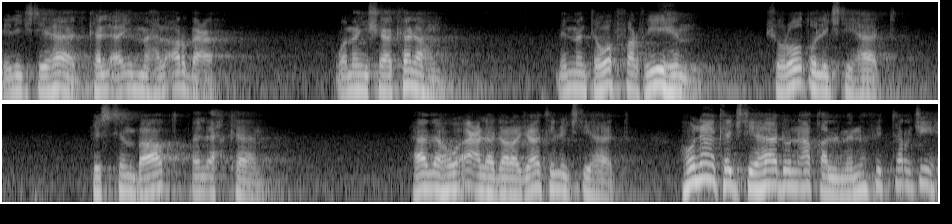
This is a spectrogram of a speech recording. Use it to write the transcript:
للاجتهاد كالأئمة الأربعة. ومن شاكلهم ممن توفر فيهم شروط الاجتهاد في استنباط الأحكام. هذا هو أعلى درجات الاجتهاد. هناك اجتهاد أقل منه في الترجيح.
